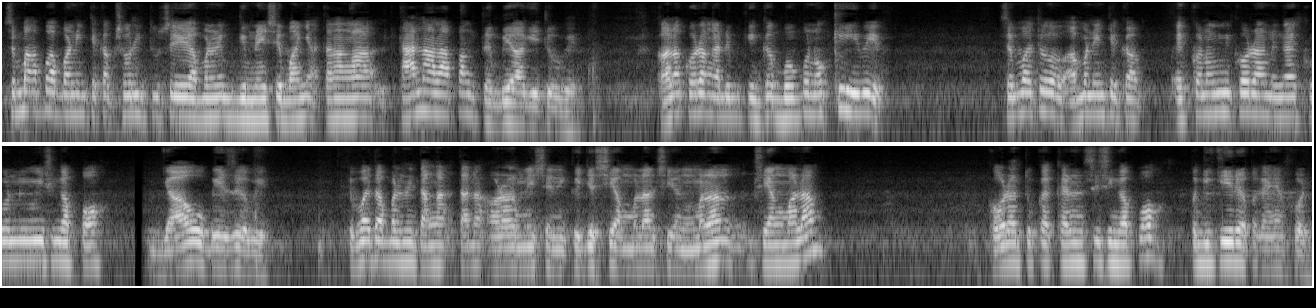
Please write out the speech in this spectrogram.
Sebab apa abang ni cakap sorry tu saya abang ni pergi Malaysia banyak tanah tanah lapang terbiar gitu babe. Kalau korang ada bikin kebun pun okey babe. Sebab tu abang ni cakap ekonomi korang dengan ekonomi Singapura jauh beza babe. Sebab tu abang ni tanah orang Malaysia ni kerja siang malam siang malam siang malam Korang tukar currency Singapura, pergi kira pakai handphone.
